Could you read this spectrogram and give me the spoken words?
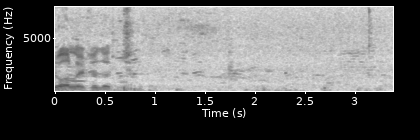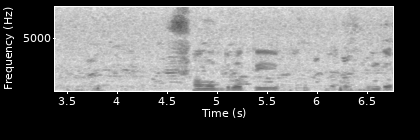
জল এসে যাচ্ছে। সমুদ্র তীর কত সুন্দর।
